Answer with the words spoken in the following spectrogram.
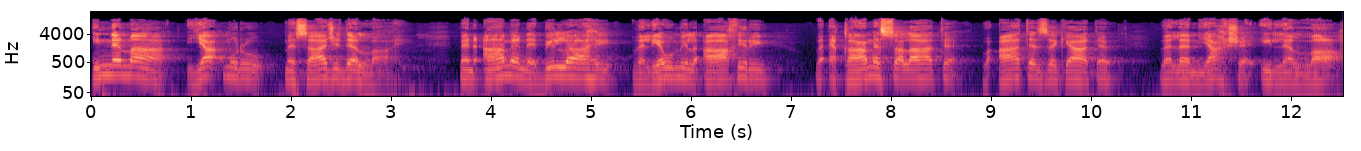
Innema ja'muru mesađi dellahi men amene billahi vel jevmil ahiri ve ekame salate ve ate zekate velem jahše illa Allah.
